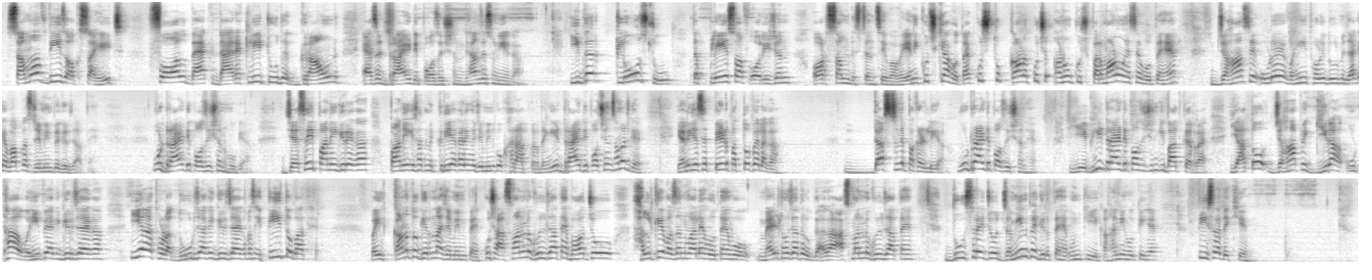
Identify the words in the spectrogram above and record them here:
some of these oxides fall back directly to the ground as a dry deposition ध्यान से सुनिएगा। इधर close to the place of origin और सम डिस्टेंस अवे यानी कुछ क्या होता है? कुछ तो कण, कुछ अणु, कुछ परमाणु ऐसे होते हैं जहाँ से उड़े, वहीं थोड़ी दूर में जाके वापस ज़मीन पे गिर जाते हैं। वो ड्राई डिपोजिशन हो गया। जैसे ही पानी गिरेगा, पानी के साथ में क्रिया करेंगे, ज़मीन को खराब कर देंगे। ये ड्राई डिपोजिशन समझ गए? यानी जैसे पेड़ पत्तों पे लगा। डस्ट ने पकड़ लिया। वो ड्राई डिपोजिशन है। ये भी ड्राई डिपोजिशन की बात कर रहा है। या तो जहाँ पे गिरा, उठा, वहीं पे आके गिर जाएगा, या थोड़ा दूर जाके गिर जाएगा, बस इतनी ही तो बात है। भाई, कण तो गिरना ज़मीन पे कुछ आसमान में घुल जाते हैं बहुत, जो हल्के वज़न वाले होते हैं, वो मेल्ट हो जाते हैं आसमान में घुल जाते हैं। दूसरे जो ज़मीन पे गिरते हैं, उनकी ये कहानी होती है। तीसरा देखिए।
